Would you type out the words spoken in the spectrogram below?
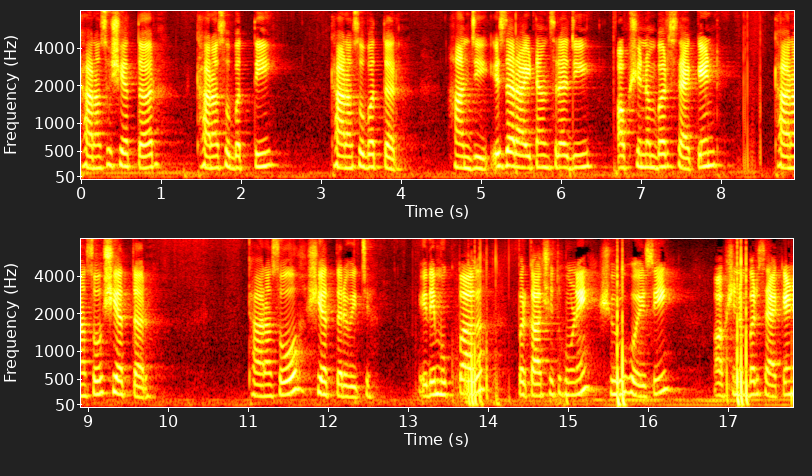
1876 1832 1872 ਹਾਂਜੀ, ਇਸ ਦਾ ਰਾਈਟ ਆਨਸਰ ਹੈ ਜੀ ਆਪਸ਼ਨ ਨੰਬਰ 2 1876 1876 ਵਿੱਚ। ਇਹਦੇ ਮੁੱਖ ਭਾਗ ਪ੍ਰਕਾਸ਼ਿਤ ਹੋਣੇ ਸ਼ੁਰੂ ਹੋਏ ਸੀ। Option number 2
